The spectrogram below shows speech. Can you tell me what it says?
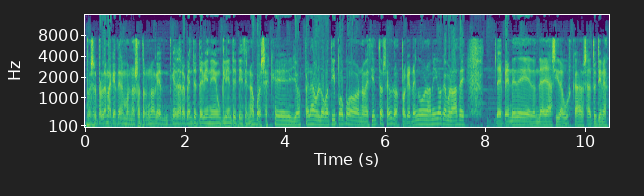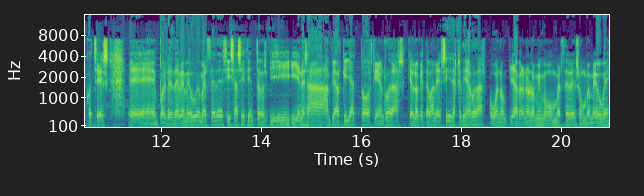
pues el problema que tenemos nosotros, ¿no? Que, de repente te viene un cliente y te dice, no, pues es que yo esperaba un logotipo por 900 euros porque tengo un amigo que me lo hace, depende de dónde hayas ido a buscar, o sea, tú tienes coches, eh, pues desde BMW, Mercedes y 600 y, y en esa amplia horquilla todos tienen ruedas, ¿qué es lo que te vale? Sí, es que tiene ruedas, pues bueno, ya, pero no es lo mismo un Mercedes, un BMW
